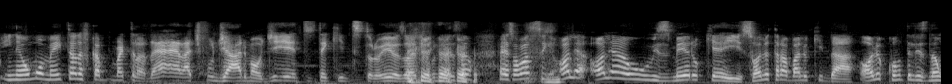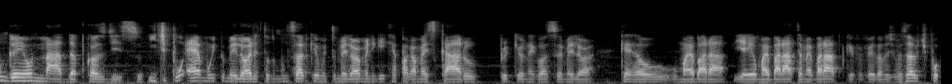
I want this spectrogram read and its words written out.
em nenhum momento ela fica martelando, é, latifundiário malditos, tem que destruir os latifúndios. Não. É só assim, olha, olha o esmero que é isso, olha o trabalho que dá, olha o quanto eles não ganham nada por causa disso. E tipo, é muito melhor todo mundo sabe que é muito melhor, mas ninguém quer pagar mais caro porque o negócio é melhor, que é o, o mais barato. E aí o mais barato é mais barato porque foi feito na sabe? Tipo,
